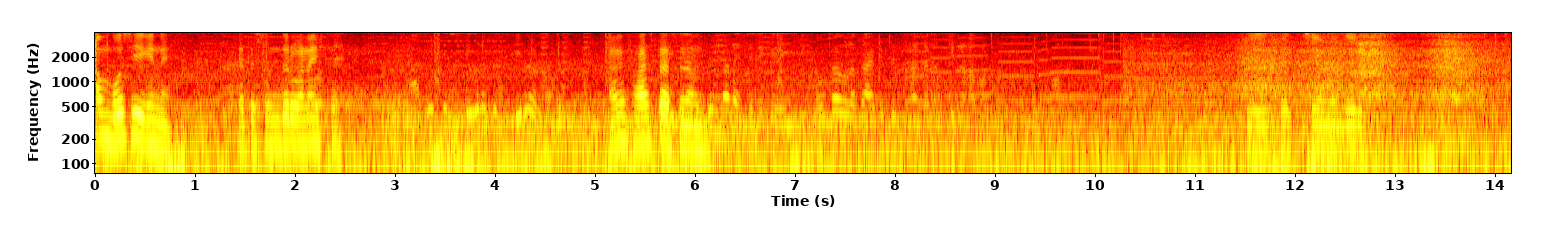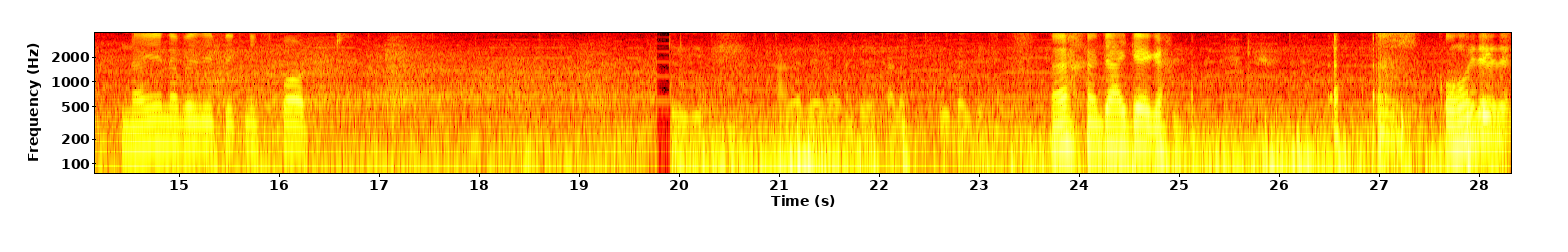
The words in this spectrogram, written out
আমি বসি এখানে এত সুন্দর বানাইছে আমি ফার্স্ট আসলাম এই হচ্ছে আমাদের নয়ে নবেজি পিকনিক স্পট থাকার কখন? ওই দেখ।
